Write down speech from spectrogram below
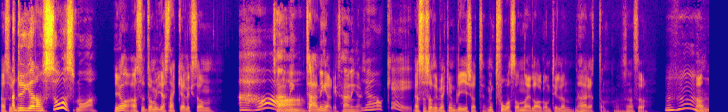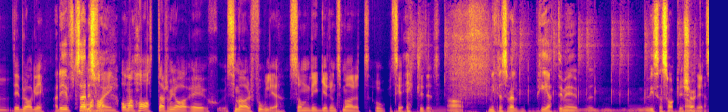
Alltså, Ja, du gör dem så små? Ja, alltså de, jag snackar liksom Aha. Tärning. tärningar. Liksom. Tärningar. Ja, okej. Alltså så att det verkligen blir så att men två sådana är lagom till den här rätten. Och sen så, Mhm. ja, det är bra grej. Ja, det är Om man, satisfying. om man hatar, som jag, eh, smörfolie som ligger runt smöret och ser äckligt ut. Ja. Niklas är väldigt petig med eh, vissa saker i Ja, köket.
